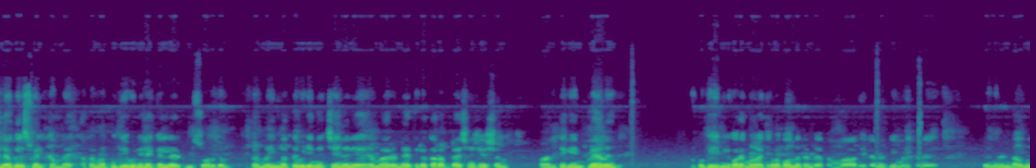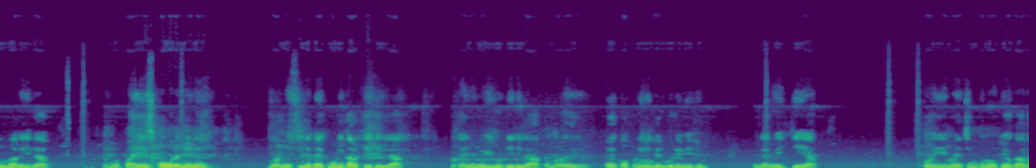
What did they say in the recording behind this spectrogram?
ഹലോ ഗൈസ് വെൽക്കം ബാക്ക് അപ്പോൾ നമ്മളെ പുതിയ വീഡിയോയിലേക്ക് എല്ലാവർക്കും സ്വാഗതം. അപ്പോൾ നമ്മൾ ഇന്നത്തെ വീഡിയോ എന്ന് വെച്ച് കഴിഞ്ഞാൽ നമ്മൾ രണ്ടായിരത്തി ഇരുപത്തി ആറ് അപ്ഡേഷന് ശേഷം ആദ്യത്തെ ഗെയിം പ്ലേ ആണ് അപ്പോൾ ഗെയിമിൽ കുറേ മാറ്റങ്ങളൊക്കെ വന്നിട്ടുണ്ട്. അപ്പോൾ നമ്മൾ ആദ്യമായിട്ടാണ് ഒരു ഗെയിം കളിക്കണത്. എങ്ങനെ ഉണ്ടാവുന്നൊന്നും അറിയില്ല. നമ്മൾ പഴയ സ്കോഡ് തന്നെയാണ്. നമ്മൾ ആ മെസ്സിന്റെ പേക്ക് കൂടി കറക്കിയിട്ടില്ല. അപ്പോൾ അതിനൊരു ഒഴിവ് കിട്ടിയിട്ടില്ല. അപ്പോൾ നമ്മൾ പാക്ക് ഓപ്പണിങ്ങിന്റെ ഒരു വീഡിയോ വരും. എല്ലാവരും വെയിറ്റ് ചെയ്യാം. അപ്പോൾ ഈ മാച്ച് നമുക്ക് നോക്കി നോക്കാം.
